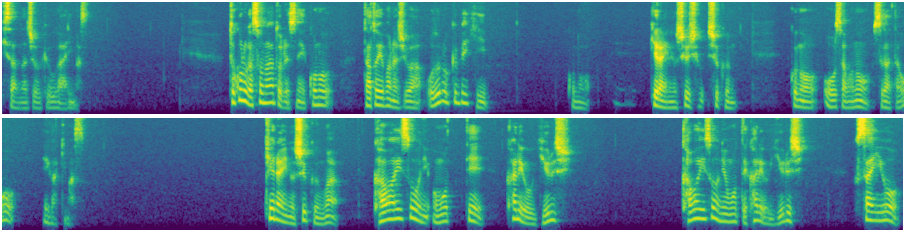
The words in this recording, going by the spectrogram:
惨な状況があります。ところがその後ですね、この例え話は驚くべき、この家来の主君、この王様の姿を描きます。家来の主君は、かわいそうに思って彼を許し、かわいそうに思って彼を許し、負債を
